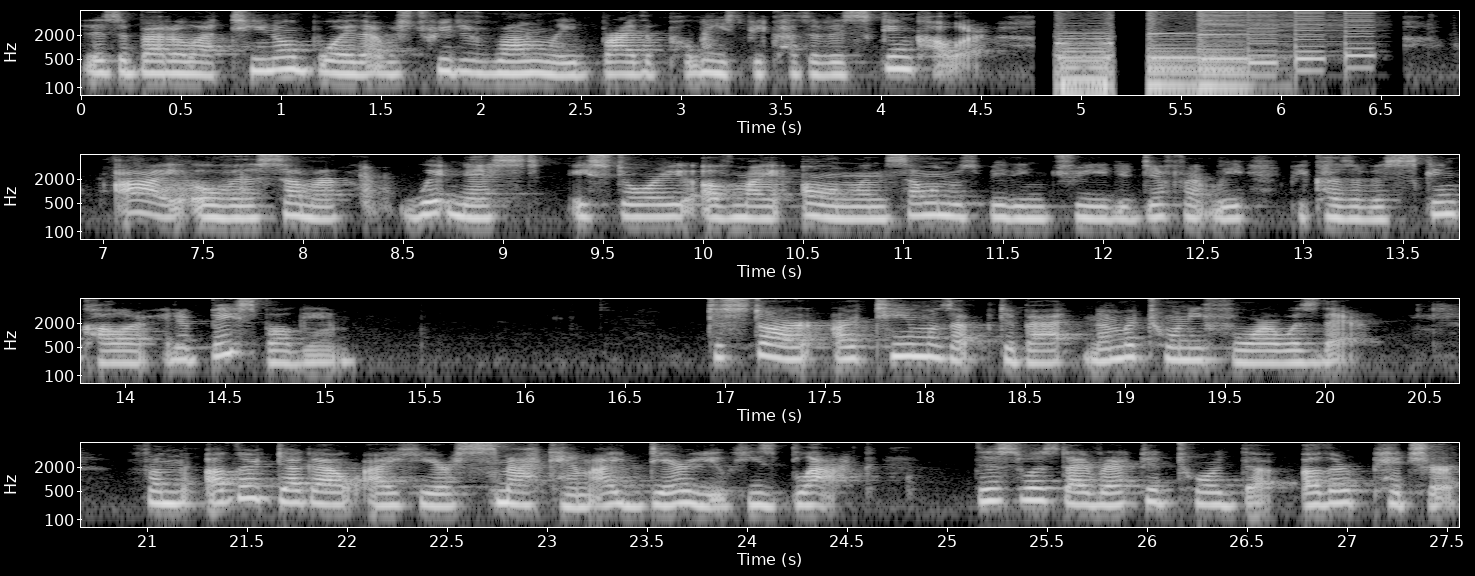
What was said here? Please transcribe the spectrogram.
It is about a Latino boy that was treated wrongly by the police because of his skin color. I, over the summer, witnessed a story of my own when someone was being treated differently because of his skin color at a baseball game. To start, our team was up to bat. Number 24 was there. From the other dugout, I hear, Smack him, I dare you, he's black. This was directed toward the other pitcher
